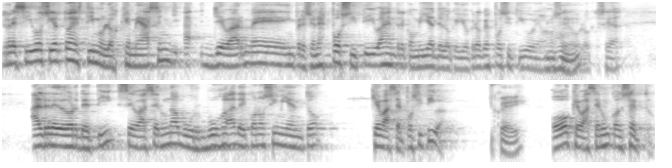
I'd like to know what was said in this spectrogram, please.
recibo ciertos estímulos que me hacen llevarme impresiones positivas, entre comillas, de lo que yo creo que es positivo, yo no sé, o lo que sea. Alrededor de ti se va a hacer una burbuja de conocimiento que va a ser positiva. Ok. O que va a ser un concepto.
